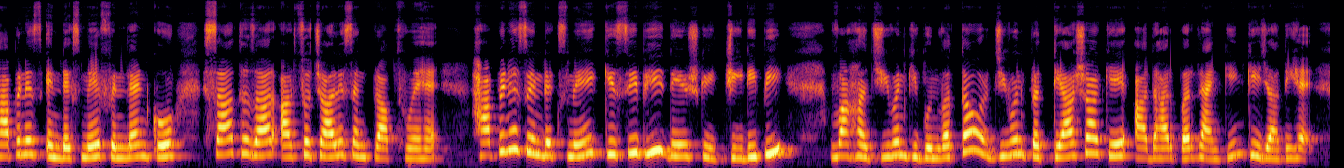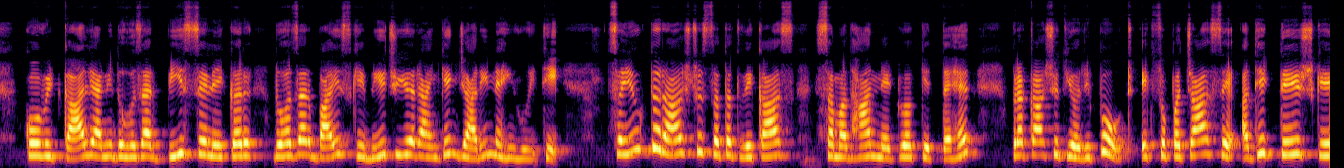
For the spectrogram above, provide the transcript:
हैप्पीनेस इंडेक्स में फिनलैंड को 7,840 अंक प्राप्त हुए हैं। हैप्पीनेस इंडेक्स में किसी भी देश की जीडीपी वहाँ जीवन की गुणवत्ता और जीवन प्रत्याशा के आधार पर रैंकिंग की जाती है। कोविड काल यानी 2020 से लेकर 2022 के बीच यह रैंकिंग जारी नहीं हुई थी। संयुक्त राष्ट्र सतत विकास समाधान नेटवर्क के तहत प्रकाशित यह रिपोर्ट 150 से अधिक देश के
